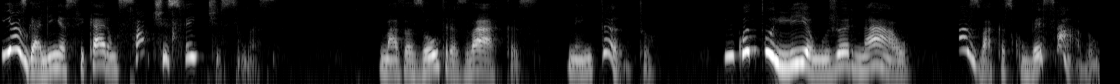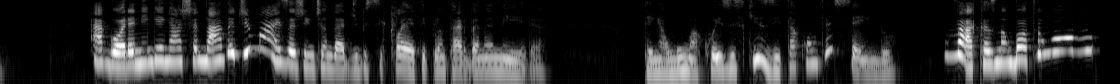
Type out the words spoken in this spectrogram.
e as galinhas ficaram satisfeitíssimas. Mas as outras vacas, nem tanto. Enquanto liam o jornal, as vacas conversavam. Agora ninguém acha nada demais a gente andar de bicicleta e plantar bananeira. Tem alguma coisa esquisita acontecendo. Vacas não botam ovo,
